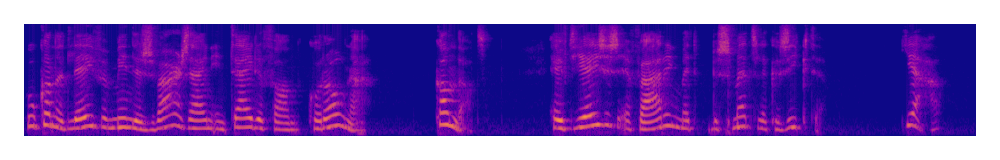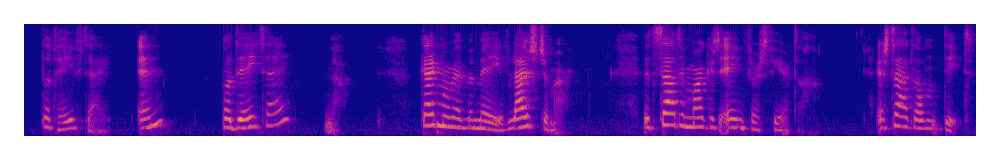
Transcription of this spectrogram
Hoe kan het leven minder zwaar zijn in tijden van corona? Kan dat? Heeft Jezus ervaring met besmettelijke ziekte? Ja, dat heeft hij. En wat deed hij? Nou, kijk maar met me mee of luister maar. Het staat in Marcus 1, vers 40. Er staat dan dit.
